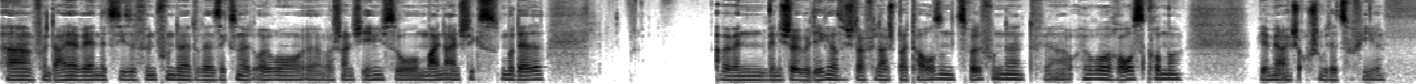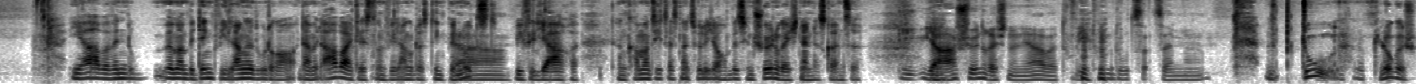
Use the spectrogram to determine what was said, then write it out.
Äh, von daher wären jetzt diese 500 oder 600 Euro äh, wahrscheinlich eh nicht so mein Einstiegsmodell. Aber wenn, wenn ich da überlege, dass ich da vielleicht bei 1000, 1200 ja, Euro rauskomme, wäre mir eigentlich auch schon wieder zu viel. Ja, aber wenn du, wenn man bedenkt, wie lange du damit arbeitest und wie lange du das Ding benutzt, ja. wie viele Jahre, dann kann man sich das natürlich auch ein bisschen schön rechnen, das Ganze. Ja, ja. schön rechnen, ja, aber wehtun tut es einem. Du, logisch,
